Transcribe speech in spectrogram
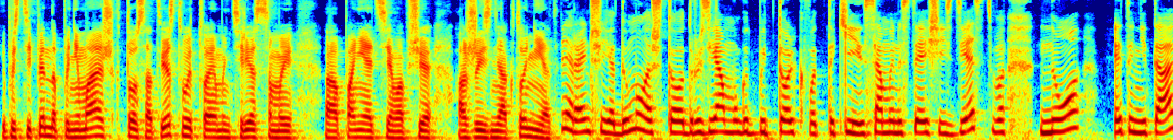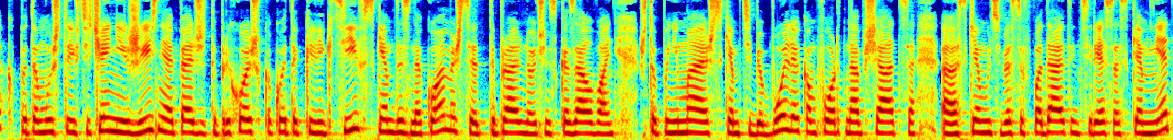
и постепенно понимаешь, кто соответствует твоим интересам и а, понятиям вообще о жизни, а кто нет. Раньше я думала, что друзья могут быть только вот такие самые настоящие с детства, но это не так, потому что и в течение жизни, опять же, ты приходишь в какой-то коллектив, с кем ты знакомишься, ты правильно очень сказал, Вань, что понимаешь, с кем тебе более комфортно общаться, э, с кем у тебя совпадают интересы, а с кем нет,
